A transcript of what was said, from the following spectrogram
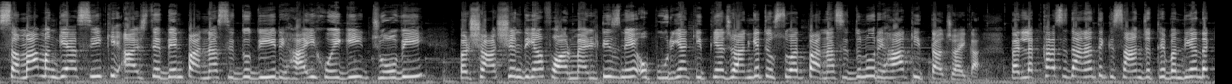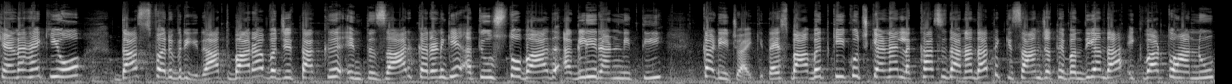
ਸਮਾਂ ਮੰਗਿਆ ਸੀ ਕਿ ਅੱਜ ਦੇ ਦਿਨ ਪਾਨਾ ਸਿੱਧੂ ਦੀ ਰਿਹਾਈ ਹੋਏਗੀ। ਜੋ ਵੀ ਪ੍ਰਸ਼ਾਸਨ ਦੀਆਂ ਫਾਰਮੈਲਿਟੀਆਂ ਨੇ ਉਹ ਪੂਰੀਆਂ ਕੀਤੀਆਂ ਜਾਣਗੀਆਂ ਤੇ ਉਸ ਤੋਂ ਬਾਅਦ ਪਾਨਾ ਸਿੱਧੂ ਨੂੰ ਰਿਹਾ ਕੀਤਾ ਜਾਏਗਾ। ਪਰ ਲੱਖਾ ਸਿਧਾਣਾ ਤੇ ਕਿਸਾਨ ਜਥੇਬੰਦੀਆਂ ਦਾ ਕਹਿਣਾ ਹੈ ਕਿ ਉਹ 10 ਫਰਵਰੀ ਰਾਤ 12 ਵਜੇ ਤੱਕ ਇੰਤਜ਼ਾਰ ਕਰਨਗੇ ਅਤੇ ਉਸ ਤੋਂ ਬਾਅਦ ਅਗਲੀ ਰਣਨੀਤੀ ਘੜੀ ਜਾਏਗੀ। ਤਾਂ ਇਸ ਬਾਬਤ ਕੀ ਕੁਝ ਕਹਿਣਾ ਲੱਖਾ ਸਿਧਾਣਾ ਦਾ ਤੇ ਕਿਸਾਨ ਜਥੇਬੰਦੀਆਂ ਦਾ? ਇੱਕ ਵਾਰ ਤੁਹਾਨੂੰ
